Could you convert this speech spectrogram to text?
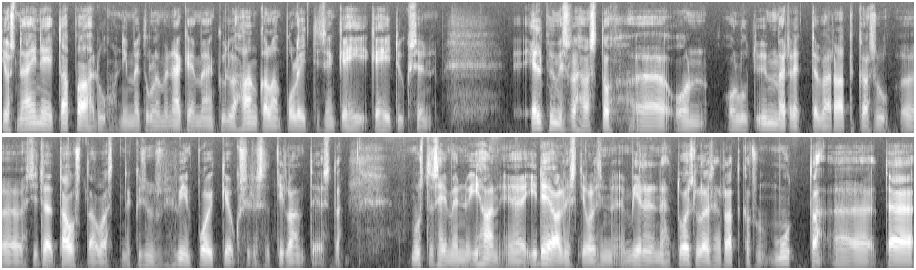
jos näin ei tapahdu, niin me tulemme näkemään kyllä hankalan poliittisen kehityksen elpymisrahasto on ollut ymmärrettävä ratkaisu sitä taustaa vasten. Kysymys on hyvin poikkeuksellisesta tilanteesta. Minusta se ei mennyt ihan ideaalisti, olisin mielelläni toisenlaisen ratkaisun, mutta tämä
